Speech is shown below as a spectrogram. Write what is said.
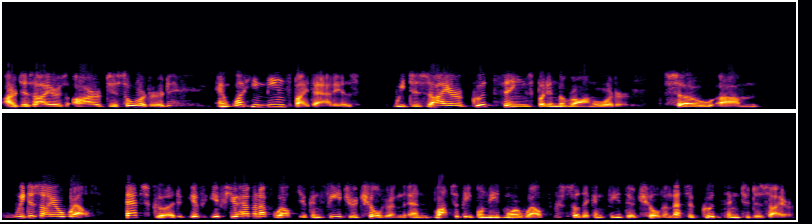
our desires are disordered. And what he means by that is we desire good things, but in the wrong order. So um, we desire wealth. That's good. If, if you have enough wealth, you can feed your children. And lots of people need more wealth so they can feed their children. That's a good thing to desire.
